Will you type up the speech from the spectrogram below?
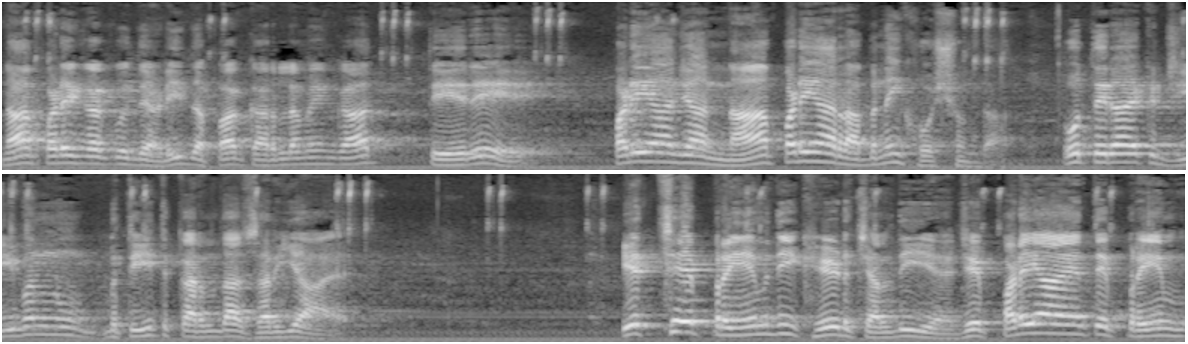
ਨਾ ਪੜੇਗਾ ਕੋਈ ਦਿਹਾੜੀ ਦੱਪਾ ਕਰ ਲਵੇਂਗਾ। ਤੇਰੇ ਪੜਿਆ ਜਾਂ ਨਾ ਪੜਿਆ ਰੱਬ ਨਹੀਂ ਖੁਸ਼ ਹੁੰਦਾ। ਉਹ ਤੇਰਾ ਇੱਕ ਜੀਵਨ ਨੂੰ ਬਤੀਤ ਕਰਨ ਦਾ ਜ਼ਰੀਆ ਹੈ। ਇੱਥੇ ਪ੍ਰੇਮ ਦੀ ਖੇਡ ਚੱਲਦੀ ਹੈ। ਜੇ ਪੜਿਆ ਹੈ ਤੇ ਪ੍ਰੇਮ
